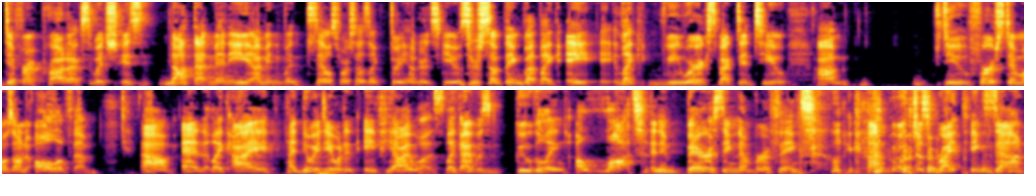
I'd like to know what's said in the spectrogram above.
different products, which is not that many. I mean, when Salesforce has like 300 SKUs or something, but like eight, like we were expected to um, do first demos on all of them. Um, and like I had no idea what an API was. Like I was Googling a lot, an embarrassing number of things. like I would just write things down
